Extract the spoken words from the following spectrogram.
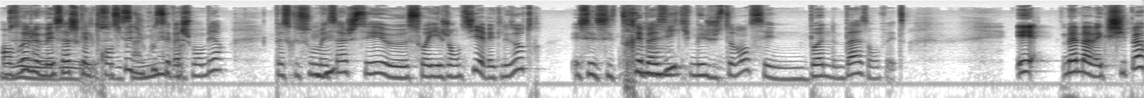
En de- vrai, le message qu'elle transmet, du coup, c'est vachement bien. Parce que son Mhm. message, c'est euh, soyez gentils avec les autres. Et c'est- très Mhm. basique, mais justement, c'est une bonne base en fait. Et même avec Shipper,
